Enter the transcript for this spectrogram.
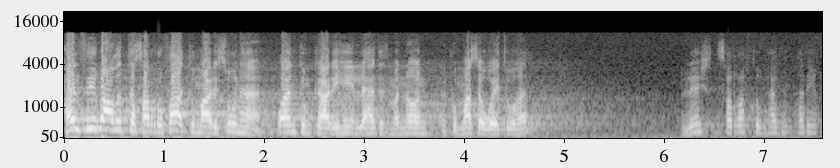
هل في بعض التصرفات تمارسونها وأنتم كارهين لها تتمنون أنكم ما سويتوها؟ ليش تصرفتوا بهذه الطريقة؟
